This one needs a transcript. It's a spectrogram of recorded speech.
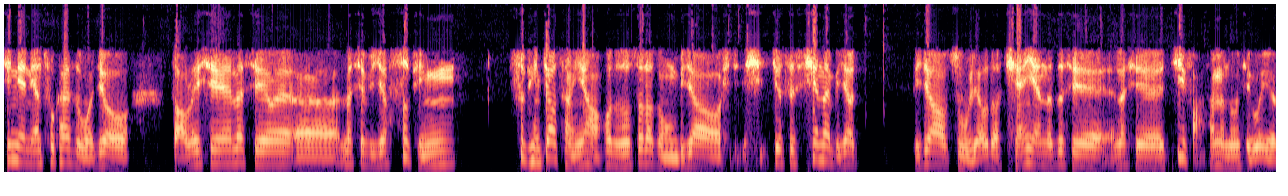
今年年初开始我就找了一些那些呃那些比较视频视频教程也好，或者说是那种比较就是现在比较比较主流的前沿的这些那些技法上面的东西，我也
